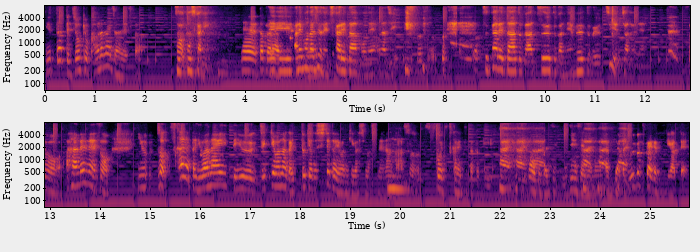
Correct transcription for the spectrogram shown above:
言ったって状況変わらないじゃないですか。そう確かに。ね、だから、えー、あれも同じよね。疲れたもね同じ。疲れたとか暑とか眠とかつい言っちゃうんだよね。そう。あれねそう。言そう疲れた言わないっていう実験はなんか一時私してたような気がしますね。なんか、うん、そうすごい疲れてた時はいはいはい、人生の中で、ずっと疲れてた時があって、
